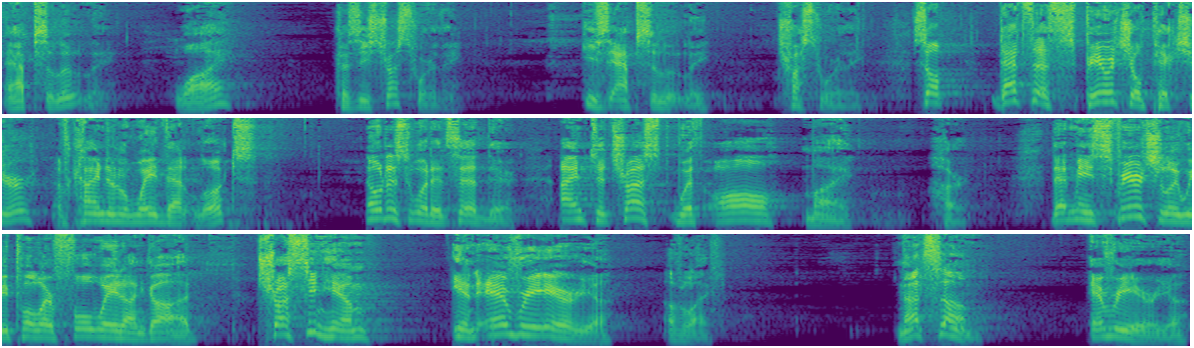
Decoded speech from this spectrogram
Absolutely. Why? Because he's trustworthy. He's absolutely trustworthy. So that's a spiritual picture of kind of the way that looks. Notice what it said there. I'm to trust with all my heart. That means spiritually we pull our full weight on God, trusting Him in every area of life. Not some, every area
